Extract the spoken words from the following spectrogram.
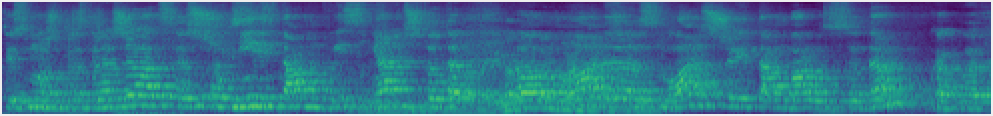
То есть может раздражаться, шуметь, там выяснять что-то, э, всё. с младшей там бороться, да? Как бы.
